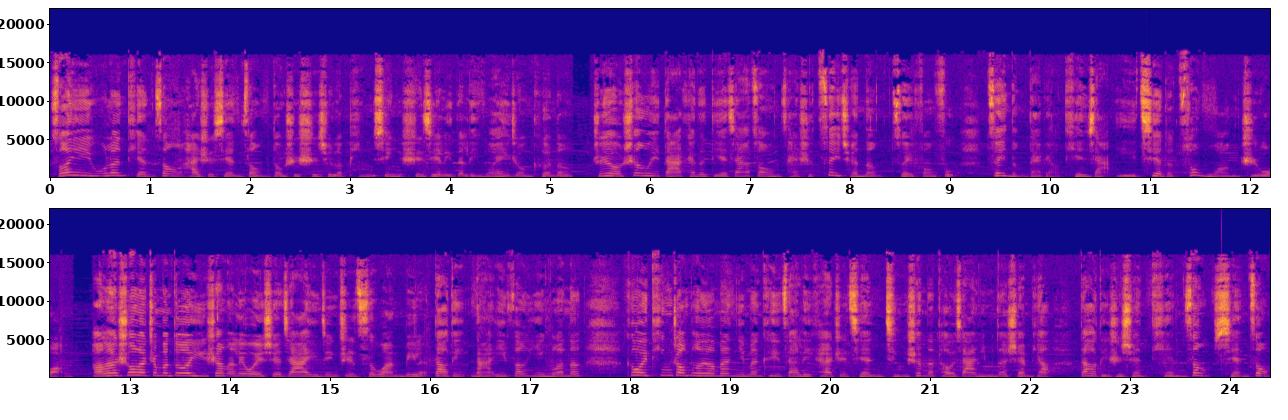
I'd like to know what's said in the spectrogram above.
所以，无论甜粽还是咸粽，都是失去了平行世界里的另外一种可能。只有尚未打开的叠加粽，才是最全能、最丰富、最能代表天下一切的粽王之王。好了，说了这么多，以上的六位学家已经致辞完毕了。到底哪一方赢了呢？各位听众朋友们，你们可以在离开之前谨慎的投下你们的选票，到底是选甜粽、咸粽、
